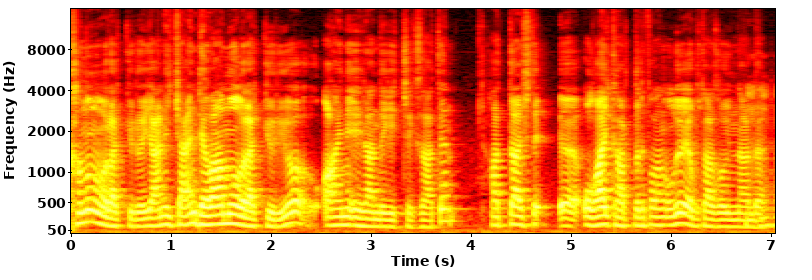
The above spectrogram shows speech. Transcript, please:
kanon olarak görüyor. Yani hikayenin devamı olarak görüyor. Aynı evrende geçecek zaten. Hatta işte e, olay kartları falan oluyor ya bu tarz oyunlarda. Hı hı.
